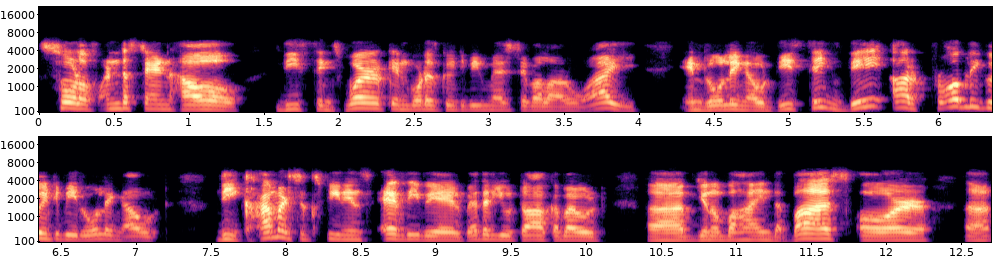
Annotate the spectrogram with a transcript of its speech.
sort of understand how these things work and what is going to be measurable ROI in rolling out these things, they are probably going to be rolling out the commerce experience everywhere, whether you talk about, uh, you know, behind the bus or uh,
